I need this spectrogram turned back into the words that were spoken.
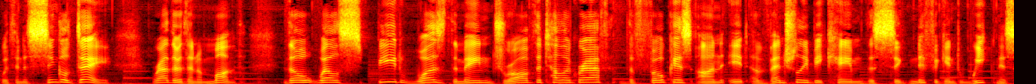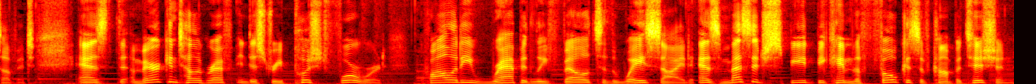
within a single day rather than a month. Though, while speed was the main draw of the telegraph, the focus on it eventually became the significant weakness of it. As the American telegraph industry pushed forward, quality rapidly fell to the wayside as message speed became the focus of competition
